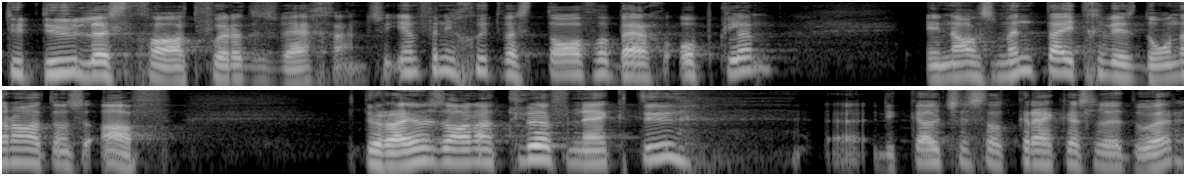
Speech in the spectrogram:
to-do list gehad voordat ons weggaan. So een van die goed was Tafelberg opklim. En ons min tyd gewees donderdag het ons af. Toe ry ons daar na Kloofnek toe. Uh, die coaches sal krak as hulle dit hoor.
